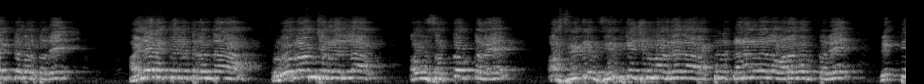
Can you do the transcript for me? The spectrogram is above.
ರಕ್ತ ಬರ್ತದೆ. ಹಳೆ ರಕ್ತ ಇರತಕ್ಕಂಥ ರೋಗಾಂಶಗಳೆಲ್ಲ ಅವು ಸತ್ತೋಗ್ತವೆ. ಆ ಫಿಲ್ಟರ್ ಪ್ಯೂರಿಫಿಕೇಶನ್ ಮಾಡಿದಾಗ ಆ ರಕ್ತದ ಕಣಗಳೆಲ್ಲ ಹೊರಗೋಗ್ತವೆ ವ್ಯಕ್ತಿ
